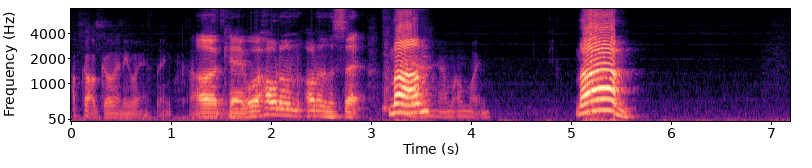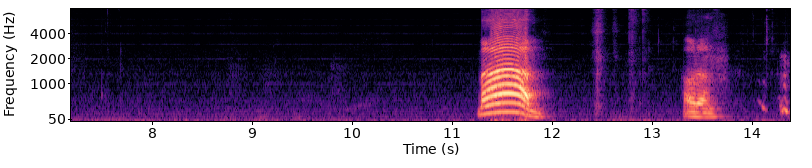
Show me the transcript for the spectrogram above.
I've got to go anyway. I think. Um, Okay. Well, hold on. Hold on a sec. yeah, I'm, I'm waiting. Mum. Mum. Hold on.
